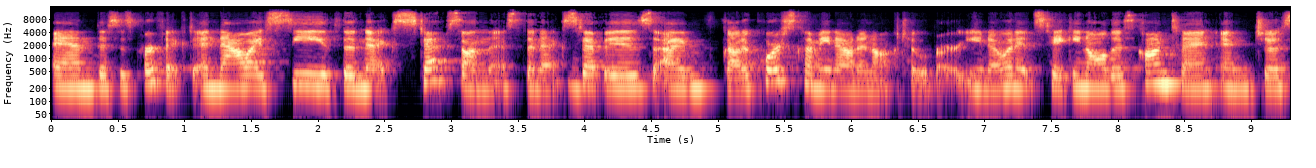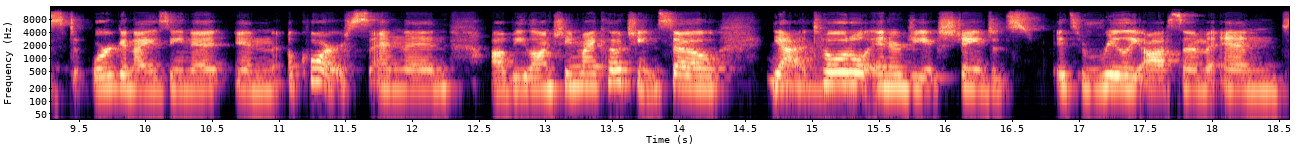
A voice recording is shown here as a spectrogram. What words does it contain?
and this is perfect. And now i see the next steps on this. The next step is i've got a course coming out in october you know and it's taking all this content and just organizing it in a course. And then i'll be launching my coaching. So yeah mm. total energy exchange. It's it's really awesome. And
